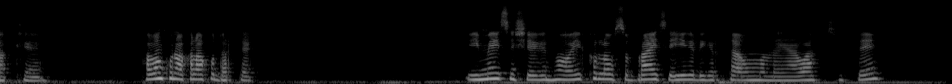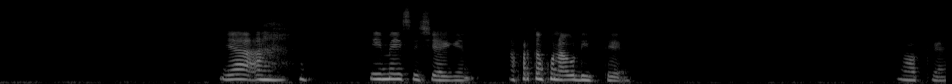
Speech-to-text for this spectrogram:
okay toban kun oo kalaa ku dartee imaysan sheegin hooyo kalow surprise iyaga dhigirtaa u maleeyaa waa ka shiftee yaa imaysan sheegin afartan kun aa u dhiibtee okay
